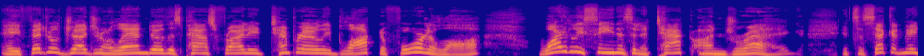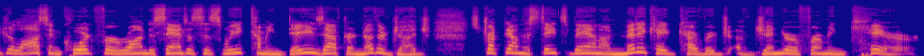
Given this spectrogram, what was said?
A federal judge in Orlando this past Friday temporarily blocked a Florida law widely seen as an attack on drag. It's the second major loss in court for Ron DeSantis this week, coming days after another judge struck down the state's ban on Medicaid coverage of gender affirming care.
